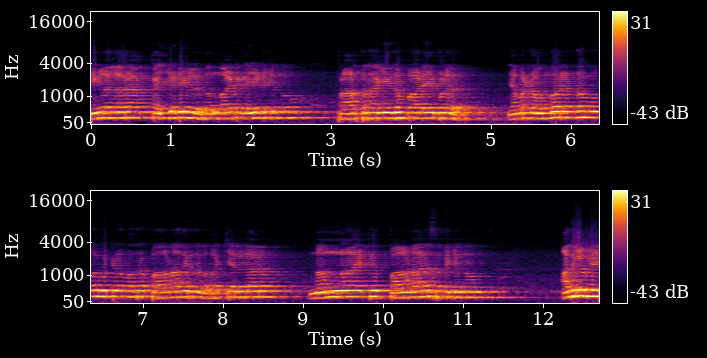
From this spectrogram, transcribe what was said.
നിങ്ങളെല്ലാവരും ആ കയ്യടികൾ നന്നായിട്ട് കയ്യടിക്കുന്നു. പ്രാർത്ഥനാ ഗീതം പാടിയപ്പോൾ ഞാൻ പറഞ്ഞ ഒന്നോ രണ്ടോ മൂന്നോ കുട്ടികൾ മാത്രമേ പാടാതിരുന്നുള്ളൂ. ബാക്കി എല്ലാവരും നന്നായിട്ട് പാടാനും ശ്രദ്ധിക്കുന്നു അതിലുപരി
